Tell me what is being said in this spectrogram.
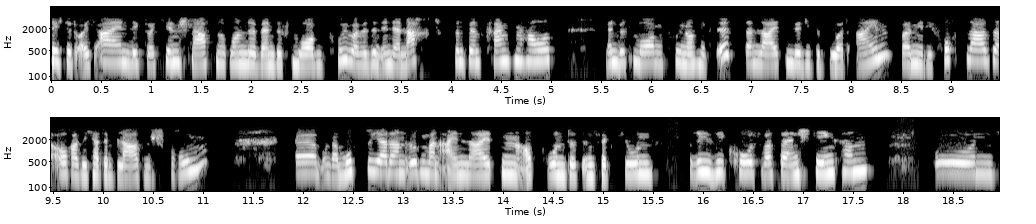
richtet euch ein, legt euch hin, schlaft eine Runde, wenn bis morgen früh, weil wir sind in der Nacht, sind wir ins Krankenhaus. Wenn bis morgen früh noch nichts ist, dann leiten wir die Geburt ein, bei mir die Fruchtblase auch, also ich hatte einen Blasensprung. Ähm, und da musst du ja dann irgendwann einleiten aufgrund des Infektionsrisikos, was da entstehen kann. Und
